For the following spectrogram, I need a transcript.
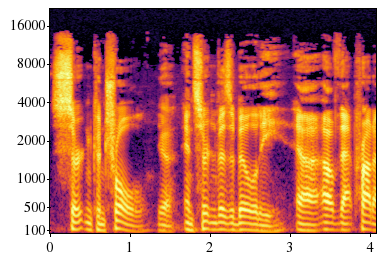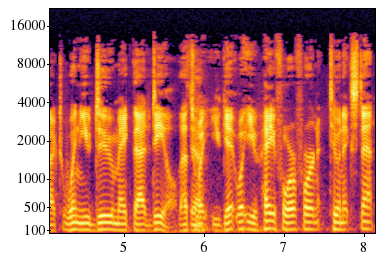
certain control yeah. and certain visibility uh, of that product when you do make that deal. That's Yeah. what you get, what you pay for, for an, to an extent.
